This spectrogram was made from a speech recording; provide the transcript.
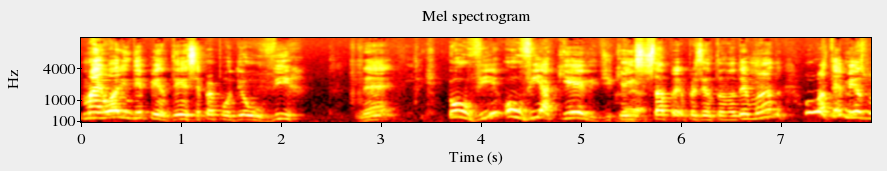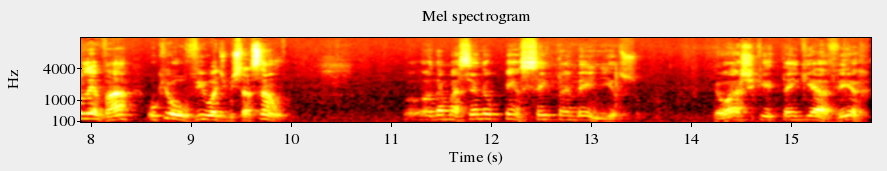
maior independência para poder ouvir, né? Ouvir, ouvir aquele de quem é. se está apresentando a demanda, ou até mesmo levar o que ouviu a administração? Ô, Damasceno, eu pensei também nisso. Eu acho que tem que haver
